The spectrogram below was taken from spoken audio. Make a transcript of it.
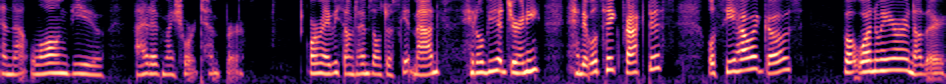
and that long view ahead of my short temper. Or maybe sometimes I'll just get mad. It'll be a journey and it will take practice. We'll see how it goes. But one way or another,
